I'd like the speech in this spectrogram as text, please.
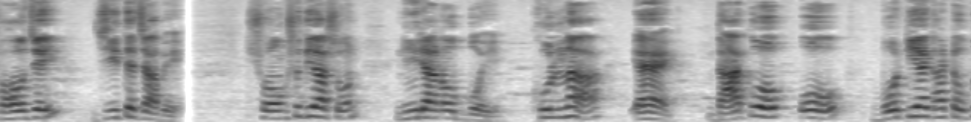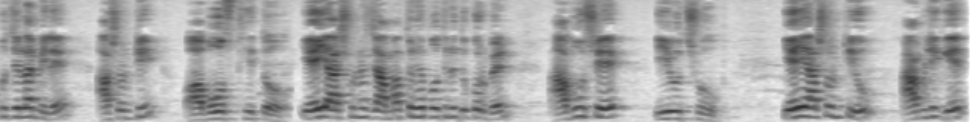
সহজেই জিতে যাবে। সংসদীয় আসন নিরানব্বই, খুলনা এক ডাকোপ ও বটিয়াঘাটা উপজেলা মিলে আসনটি অবস্থিত। এই আসনে জামাতের হয়ে প্রতিনিধিত্ব করবেন আবু শেখ ইউসুফ। এই আসনটিও আমলিগের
